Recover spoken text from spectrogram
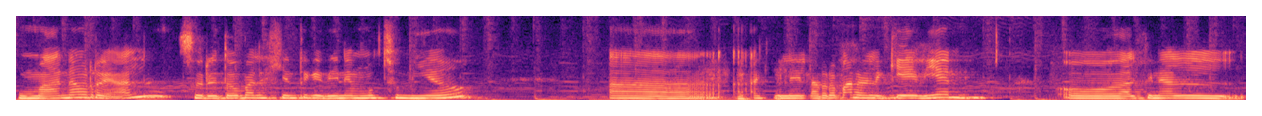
humana o real, sobre todo para la gente que tiene mucho miedo a, a que la ropa no le quede bien o al final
